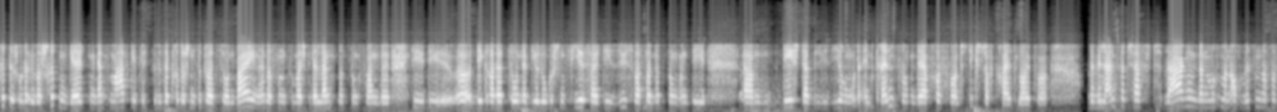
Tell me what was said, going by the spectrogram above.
kritisch oder überschritten gelten, ganz maßgeblich zu dieser kritischen Situation bei. Ne? Das sind zum Beispiel der Landnutzungswandel, die, die äh, Degradation der biologischen Vielfalt, die Süßwassernutzung und die ähm, Destabilisierung oder Entgrenzung der Phosphor- und Stickstoffkreisläufe. Wenn wir Landwirtschaft sagen, dann muss man auch wissen, dass das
